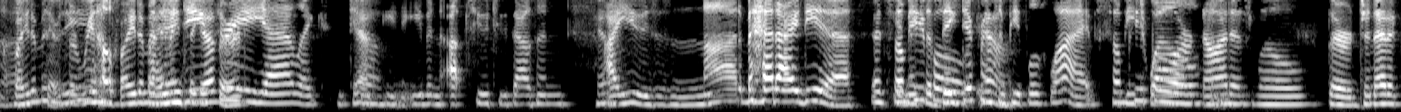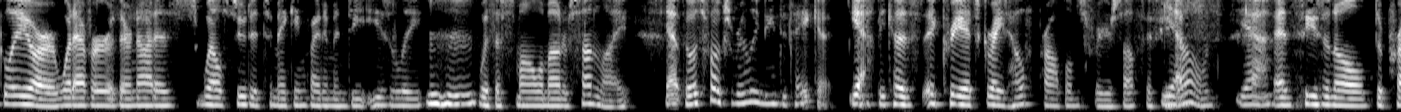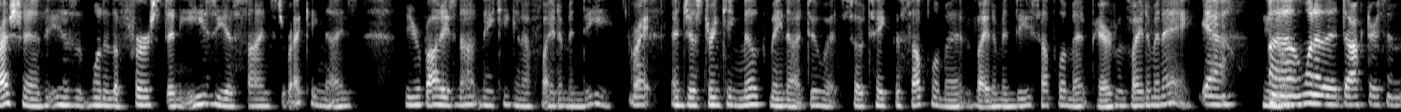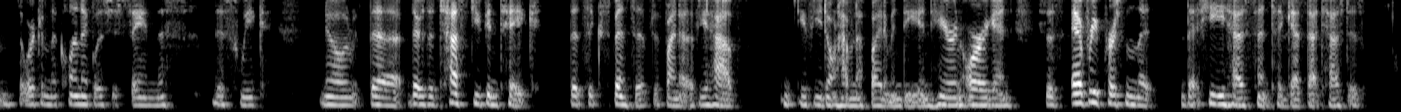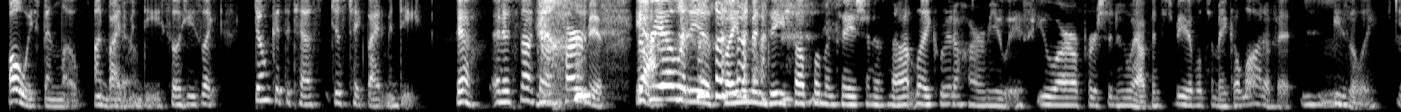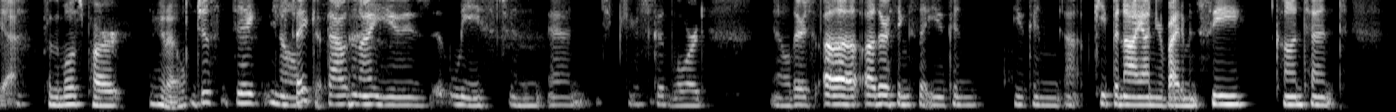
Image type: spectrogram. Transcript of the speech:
uh, Vitamin there's D a real and vitamin A together. D3, yeah like Yeah. even up to 2000 Yeah. IUs is not a bad idea and some it makes people, a big difference in people's lives some B12 people are not and- as well they're genetically or whatever they're not as well suited to making vitamin d easily Mhm. with a small amount of sunlight Yep. those folks really need to take it yeah because it creates great health problems for yourself if you yes. Don't Yeah. and seasonal depression is one of the first and easiest signs to recognize that your body's not making enough vitamin d Right. and just drinking milk may not do it so take the supplement vitamin d supplement paired with vitamin a Yeah. you know? Uh, one of the doctors in the work in the clinic was just saying this this week. You know, the there's a test you can take that's expensive to find out if you have if you don't have enough vitamin D. And here in Mm-hmm. Oregon, he says every person that that he has sent to get that test has always been low on vitamin D. So he's like, don't get the test, just take vitamin D. Yeah, and it's not going to harm you. The Yeah. reality is, vitamin D supplementation is not likely to harm you if you are a person who happens to be able to make a lot of it Mhm. easily. Yeah. For the most part, you know, just take you know take it. thousand IU's at least, and and good lord, you know there's uh, other things that you can you can uh, keep an eye on your vitamin C content.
